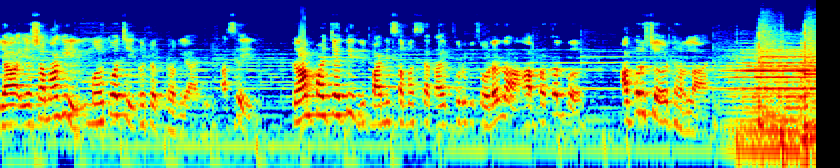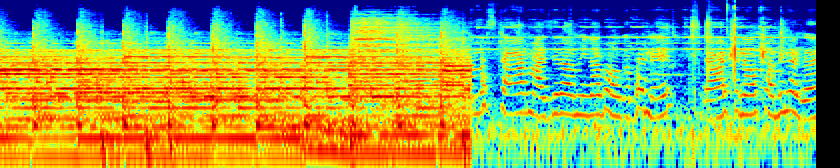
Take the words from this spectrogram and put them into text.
या यशामागील महत्त्वाचे घटक ठरले आहे असे ग्रामपंचायतीतील पाणी समस्या कायमस्वरूपी सोडवणं हा प्रकल्प आदर्श ठरला आहे. आले गावाचे नाव साबीनगर.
